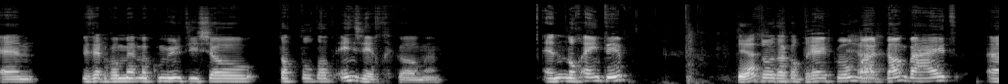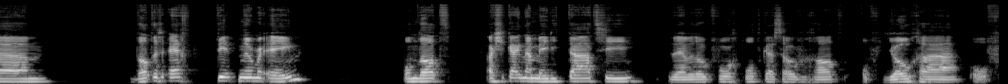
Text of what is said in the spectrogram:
En dit heb ik ook met mijn community zo dat, tot dat inzicht gekomen. En nog één tip, Ja? zodat ik op dreef kom. Maar dankbaarheid, ehm, dat is echt tip nummer één. Omdat als je kijkt naar meditatie, daar hebben we het ook vorige podcast over gehad. Of yoga, of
